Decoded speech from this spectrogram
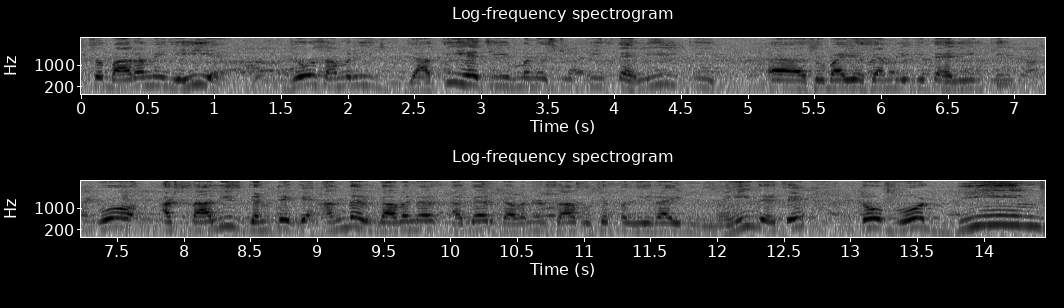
112 में यही है जो समरी जाती है चीफ मिनिस्टर की तहलील की सूबाई असम्बली की तहलील की, वो 48 घंटे के अंदर गवर्नर, अगर गवर्नर साहब उसे पजीराई नहीं देते तो वो deemed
